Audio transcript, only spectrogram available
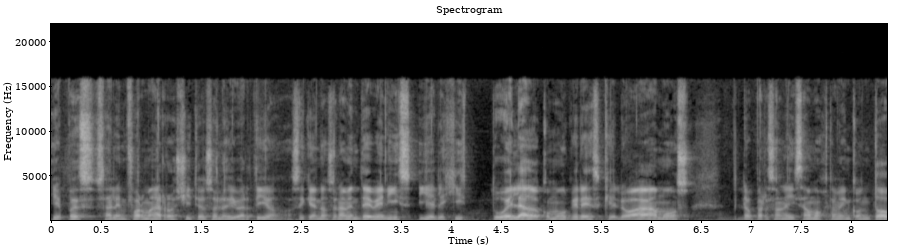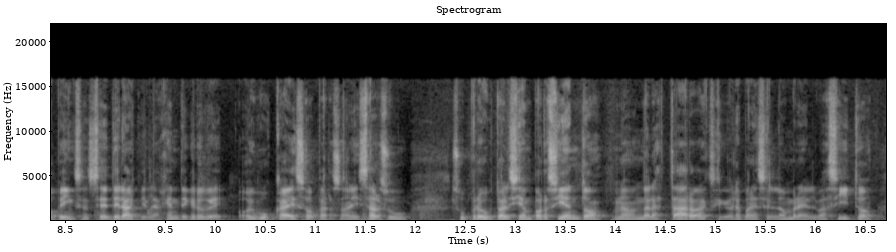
y después sale en forma de rollito, eso es lo divertido. Así que no solamente venís y elegís tu helado como querés que lo hagamos, lo personalizamos también con toppings, etcétera, que la gente creo que hoy busca eso, personalizar su, su producto al 100%, una onda a la Starbucks, que le pones el nombre en el vasito.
